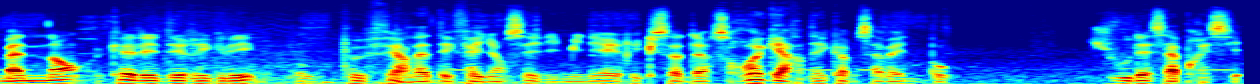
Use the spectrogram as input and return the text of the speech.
Maintenant qu'elle est déréglée, on peut faire la défaillance et éliminer Eric Saunders. Regardez comme ça va être beau. Je vous laisse apprécier.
